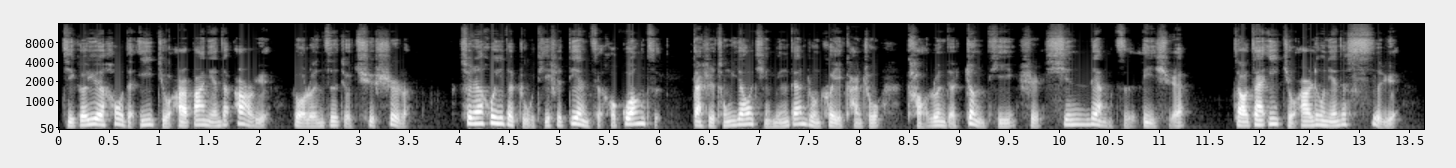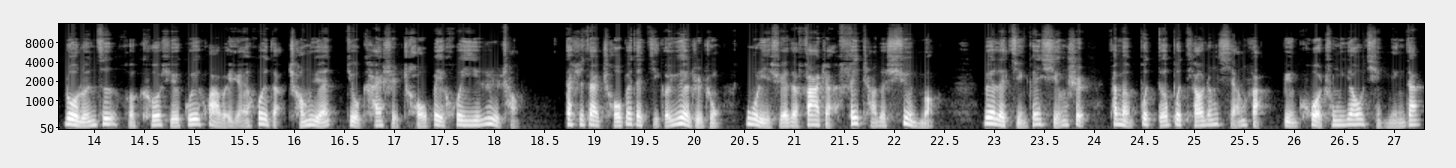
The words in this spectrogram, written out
几个月后的一九二八年的二月，洛伦兹就去世了。虽然会议的主题是电子和光子，但是从邀请名单中可以看出，讨论的正题是新量子力学。早在一九二六年的四月。洛伦兹和科学规划委员会的成员就开始筹备会议日程，但是在筹备的几个月之中，物理学的发展非常的迅猛。为了紧跟形势，他们不得不调整想法，并扩充邀请名单。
